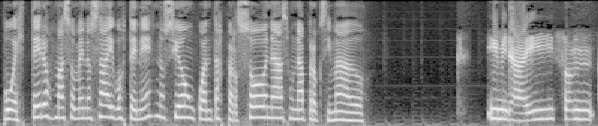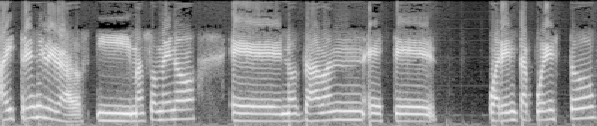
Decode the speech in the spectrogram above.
puesteros más o menos hay? ¿Vos tenés noción cuántas personas, un aproximado? Y mira, ahí son, hay tres delegados y más o menos eh, nos daban este 40 puestos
